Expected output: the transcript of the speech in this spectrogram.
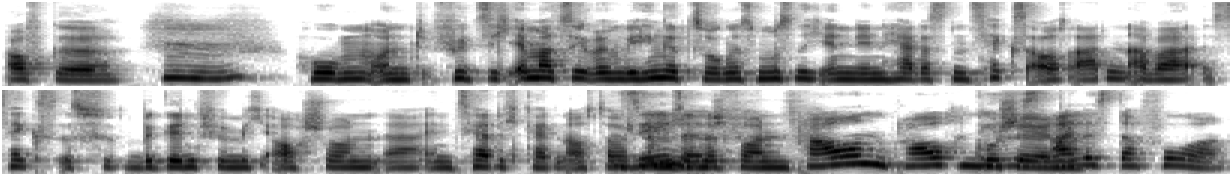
aufgehoben und fühlst dich immer zu ihm irgendwie hingezogen. Es muss nicht in den härtesten Sex ausarten, aber Sex ist, beginnt für mich auch schon äh, in Zärtlichkeiten austauschen im Sinne Seelisch. von Frauen brauchen dieses Kuscheln. alles davor.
